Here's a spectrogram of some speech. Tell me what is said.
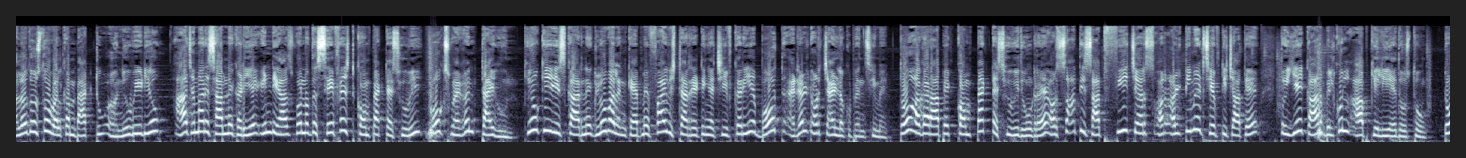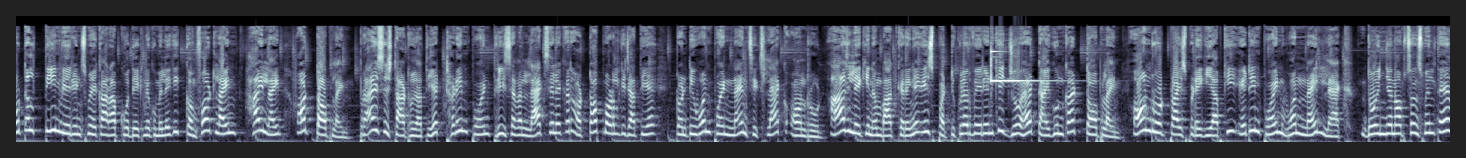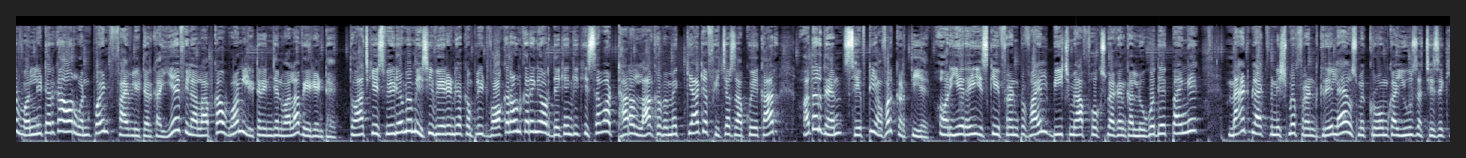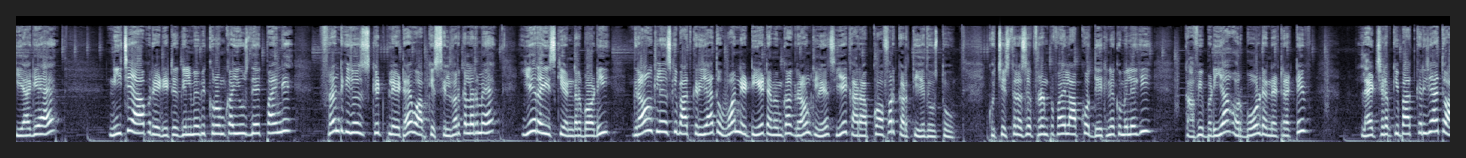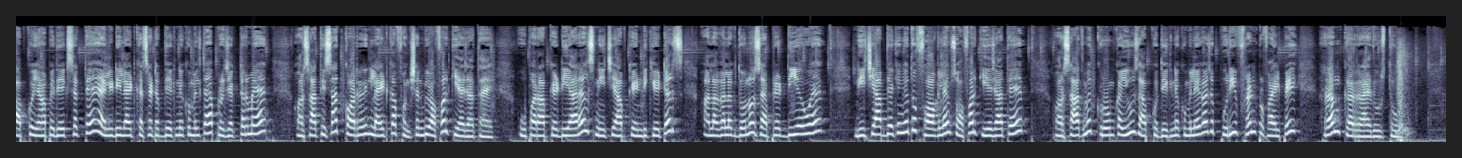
Hello दोस्तों welcome back to a new video आज हमारे सामने खड़ी है India one of the safest compact SUV wagon Taigun क्योंकि इस कार ने ग्लोबल एनकैप में फाइव स्टार रेटिंग अचीव करी है बोथ एडल्ट और चाइल्ड ऑक्यूपेंसी में. तो अगर आप एक कॉम्पैक्ट एसयूवी ढूंढ रहे हैं और साथ ही साथ फीचर्स और अल्टीमेट सेफ्टी चाहते हैं तो ये कार बिल्कुल आपके लिए है दोस्तों. टोटल तीन वेरिएंट्स में कार आपको देखने को मिलेगी। कंफर्ट लाइन हाई लाइन और टॉप लाइन प्राइस स्टार्ट हो जाती है thirteen point three seven lakh से लेकर और टॉप मॉडल की जाती है twenty one point nine six lakh on road आज लेकिन हम बात करेंगे इस पर्टिकुलर वेरिएंट की जो है टाइगुन का top line on road price पड़ेगी आपकी eighteen point one nine lakh दो इंजन ऑप्शन मिलते हैं वन लीटर का और वन पॉइंट फाइव लीटर का। ये फ़िलहाल आपका वन लीटर इंजन वाला वेरियंट है। तो आज की इस वीडियो में हम इसी वेरियंट का कंप्लीट वॉक अराउंड करेंगे और देखेंगे की सवा अठारह लाख रुपए में क्या क्या फीचर्स आपको ये car other than safety offer करती है। और ये रही इसकी फ्रंट प्रोफ़ाइल बीच में आप फोक्स का लोगो देख पाएँगे। मैट ब्लैक फिनिश में फ्रंट ग्रिल है। उसमें क्रोम का यूज़ अच्छे से किया गया है। नीचे आप रेडिएटर ग्रिल में भी क्रोम का यूज़ देख पाएँगे। फ्रंट की जो स्किट प्लेट है, वो आपकी सिल्वर कलर में है। ये रही इसकी अंडर बॉडी ग्राउंड क्लियरेंस की बात करी जाए तो 188 एटी mm का ग्राउंड क्लियरेंस ये कार आपको ऑफ़र करती है दोस्तों। कुछ इस तरह से फ्रंट प्रोफ़ाइल आपको देखने को मिलेगी। काफ़ी बढ़िया और bold and attractive light setup की बात करी जाए तो आपको यहाँ पे देख सकते हैं, एलईडी लाइट का सेटअप देखने को मिलता है, प्रोजेक्टर में है और साथ ही साथ कॉर्नरिंग लाइट का फ़ंक्शन भी ऑफ़र किया जाता है। ऊपर आपके डी नीचे आपके इंडिकेटर्स अलग अलग दोनों सेपरेट दिए हुए हैं। नीचे आप देखेंगे तो फॉग लैम्प्स ऑफ़र किए जाते हैं और साथ में क्रोम का यूज़ आपको देखने को मिलेगा जो पूरी फ्रंट प्रोफ़ाइल पे रन कर रहा है दोस्तों।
